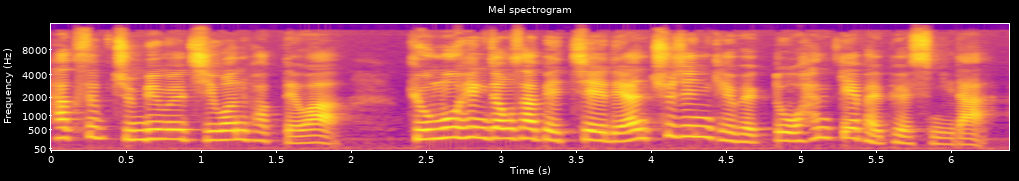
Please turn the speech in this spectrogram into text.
학습 준비물 지원 확대와 교무 행정사 배치에 대한 추진 계획도 함께 발표했습니다.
